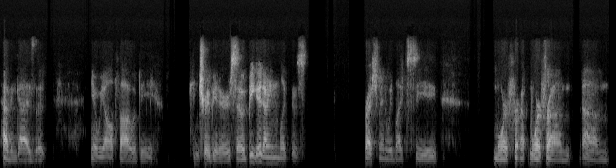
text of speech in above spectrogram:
having guys that you know we all thought would be contributors. So it'd be good. I mean, like there's freshmen we'd like to see more from more from. Um,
